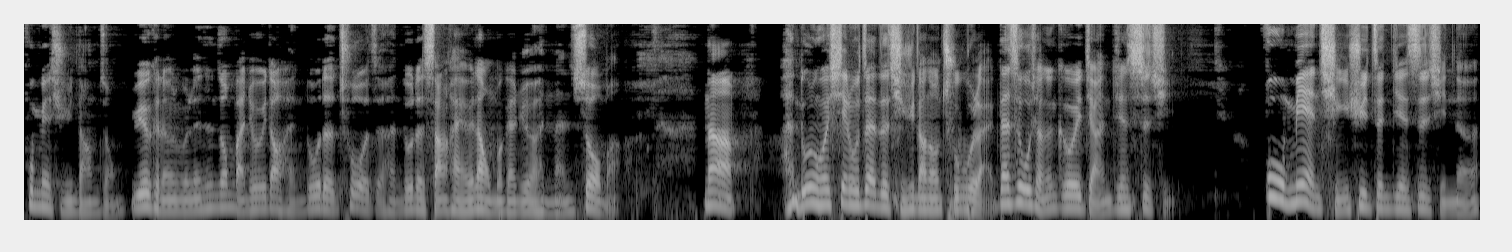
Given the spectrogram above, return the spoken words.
负面情绪当中，因为可能我们人生中本就会遇到很多的挫折、很多的伤害，会让我们感觉很难受嘛。那很多人会陷入在这情绪当中出不来。但是我想跟各位讲一件事情：负面情绪这件事情呢，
